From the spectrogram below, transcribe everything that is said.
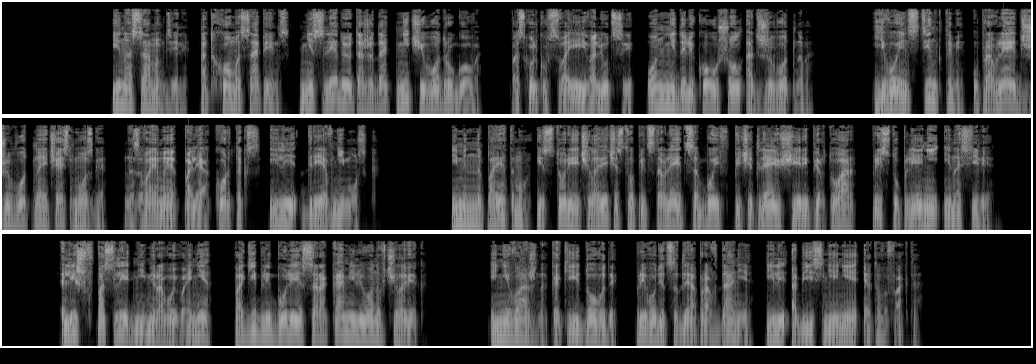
И на самом деле от Homo sapiens не следует ожидать ничего другого, поскольку в своей эволюции он недалеко ушел от животного. Его инстинктами управляет животная часть мозга, называемая палеокортекс или древний мозг. Именно поэтому история человечества представляет собой впечатляющий репертуар преступлений и насилия. Лишь в последней мировой войне погибли более 40 миллионов человек. И неважно, какие доводы приводятся для оправдания или объяснения этого факта.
